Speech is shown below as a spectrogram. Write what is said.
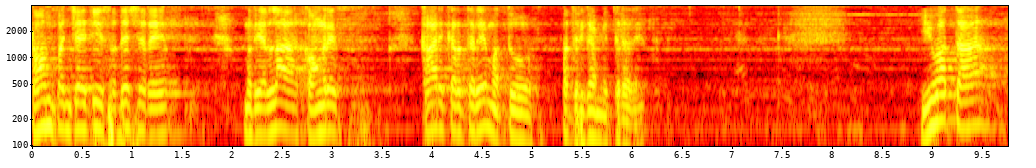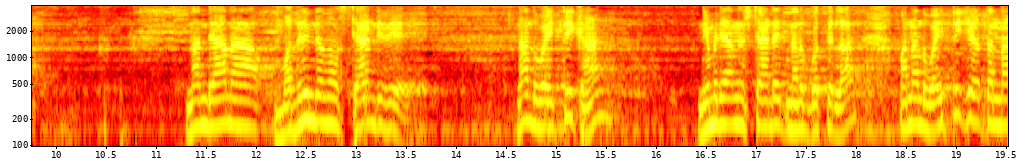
ಟೌನ್ ಪಂಚಾಯಿತಿ ಸದಸ್ಯರೇ ಮತ್ತು ಎಲ್ಲ ಕಾಂಗ್ರೆಸ್ ಕಾರ್ಯಕರ್ತರೇ ಮತ್ತು ಪತ್ರಿಕಾ ಮಿತ್ರರೇ. ಇವತ್ತ ನಂದು ಯಾನ ಮೊದಲಿಂದ ಸ್ಟ್ಯಾಂಡ್ ಇದೆ. ನಂದು ವೈಯಕ್ತಿಕ, ನಿಮ್ದು ಏನು ಸ್ಟ್ಯಾಂಡ್ ಐತೆ ನನಗೆ ಗೊತ್ತಿಲ್ಲ, ಮತ್ತು ನಂದು ವೈಯಕ್ತಿಕ ಹೇಳ್ತಾನ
